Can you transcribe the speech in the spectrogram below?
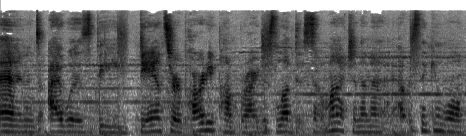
and I was the dancer party pumper. I just loved it so much. And then I, I was thinking, well,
